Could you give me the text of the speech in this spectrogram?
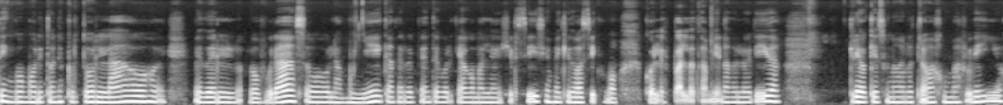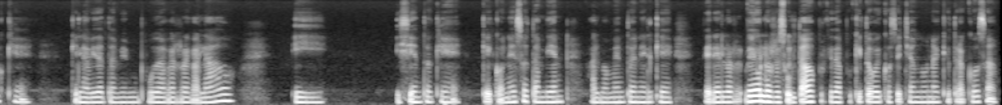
tengo moretones por todos lados, me duelen los brazos, las muñecas de repente porque hago mal ejercicios, me quedo así como con la espalda también adolorida. Creo que es uno de los trabajos más bellos que, la vida también me pudo haber regalado y, siento que, con eso también al momento en el que veo los resultados porque de a poquito voy cosechando una que otra cosa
